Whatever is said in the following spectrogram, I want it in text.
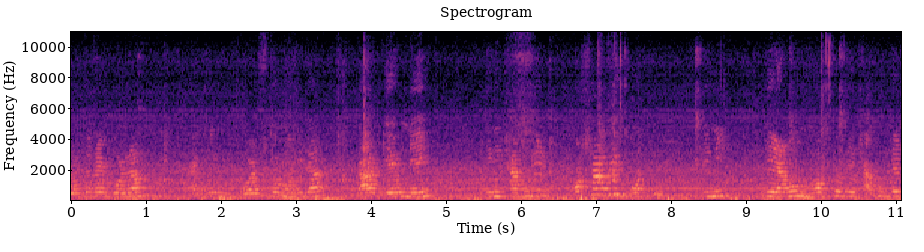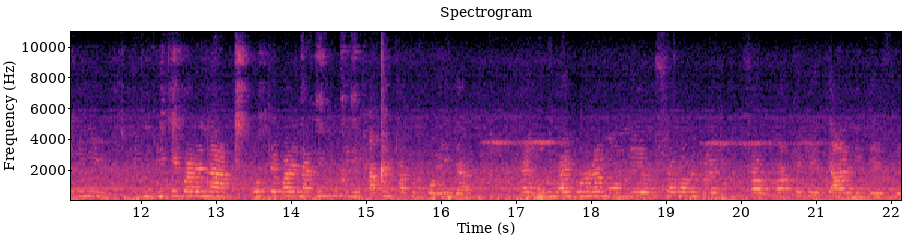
জন্য বললাম, একজন বয়স্ক মহিলা, তার কেউ নেই। তিনি ঠাকুরের অস্বাভাবিক ভক্ত। তিনি যে এমন ভক্ত যে ঠাকুরকে তিনি কিছু দিতে পারেন না, করতে পারে না, কিন্তু তিনি ঠাকুর ঠাকুর করেই যান। তাই গুরু ভাই বোনেরা মন্দিরে উৎসব হবে বলে সব ঘর থেকে চাল নিতে এসছে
